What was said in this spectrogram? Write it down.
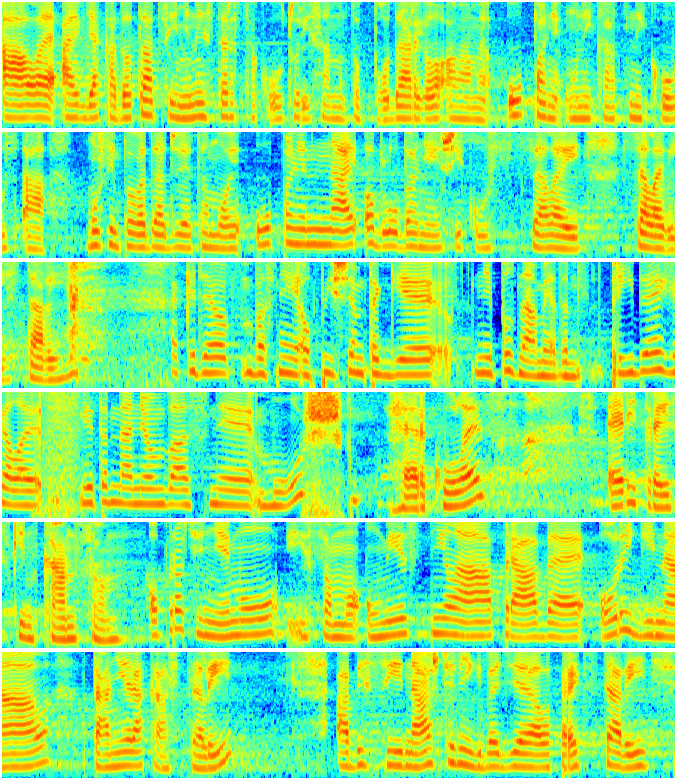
ale aj vďaka dotácii Ministerstva kultúry sa nám to podarilo a máme úplne unikátny kus a musím povedať, že je to môj úplne najobľúbenejší kus celej, celej výstavy. A keď ja vlastne opíšem, tak je, nepoznám ja ten príbeh, ale je tam na ňom vlastne muž. Herkules s eritrejským kancom. Oproti nemu som umiestnila práve originál Taniera Castelli, aby si návštevník vedel predstaviť e,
